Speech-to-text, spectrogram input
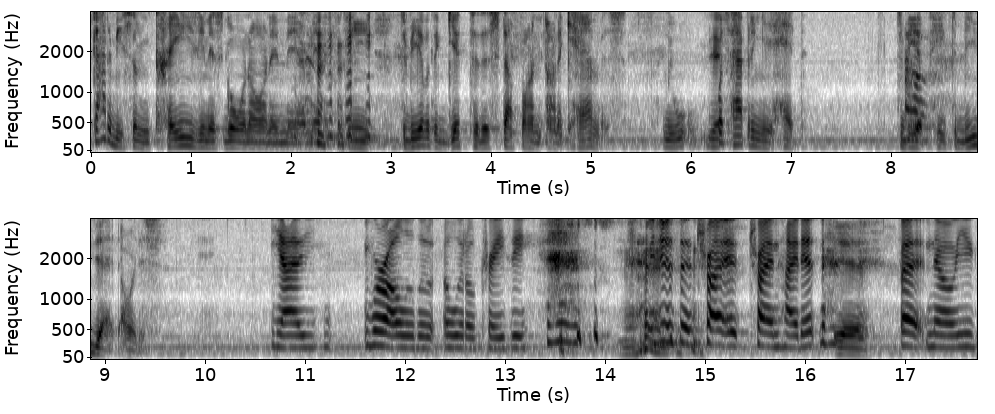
got to be some craziness going on in there, man, to be to be able to get to this stuff on, on a canvas. I mean, Yeah. what's happening in your head to be a Oh. to be that artist? Yeah, we're all a little, a little crazy. we just uh, try try and hide it. Yeah. But no, you,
